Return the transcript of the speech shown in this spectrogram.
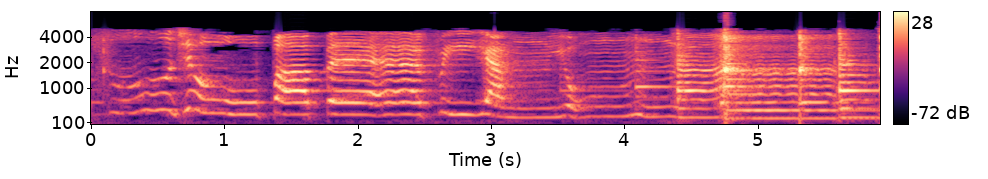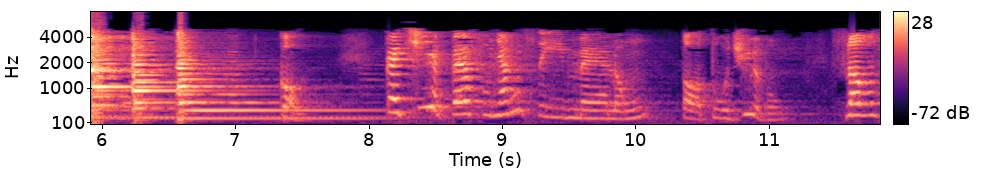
此酒八百飞扬勇啊！哥，该几百户娘谁卖龙到多举步，十四娘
